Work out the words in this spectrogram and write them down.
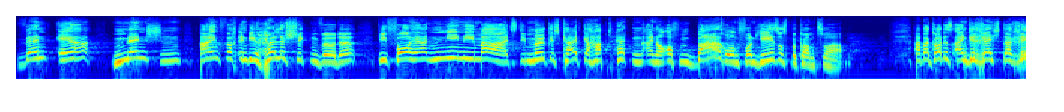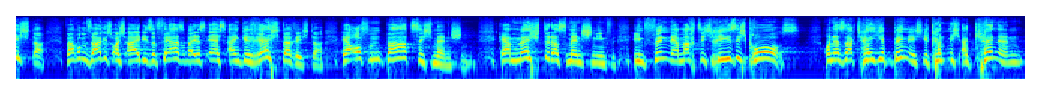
wenn er Menschen einfach in die Hölle schicken würde, die vorher nie, niemals die Möglichkeit gehabt hätten, eine Offenbarung von Jesus bekommen zu haben. Aber Gott ist ein gerechter Richter. Warum sage ich euch all diese Verse? Weil er ist ein gerechter Richter. Er offenbart sich Menschen. Er möchte, dass Menschen ihn, ihn finden. Er macht sich riesig groß. Und er sagt, hey, hier bin ich. Ihr könnt mich erkennen.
